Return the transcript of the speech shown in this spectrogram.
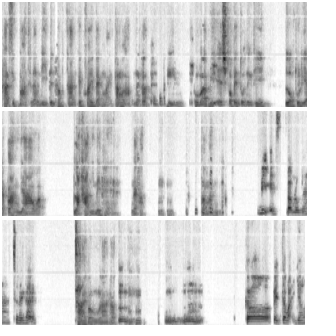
150บาทแถวๆนี้เป็นภาพของการค่อยๆ แบ่งหมายตั้งรับนะครับอืมผมว่า BH ก็เป็นตัวหนึ่งที่ลงทุนระยะกลางยาวอะ ราคานี้ไม่แพ้นะครับอืมประมาณนี้ครับ BS บำรุงราษฎร์ใช่ไหมคะใช่บางราครับอืมอือฮึอืมอืมก็เป็นจังหวะย่อ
